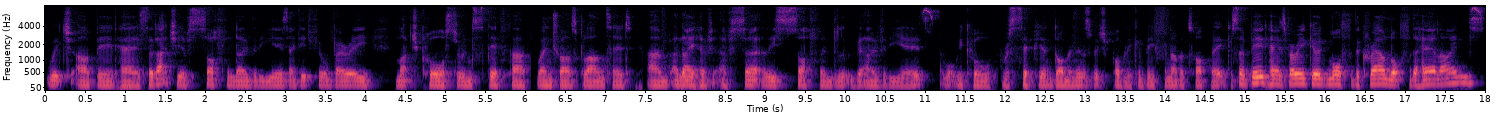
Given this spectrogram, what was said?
which are beard hairs that actually have softened over the years. They did feel very much coarser and stiffer when transplanted. Um, and they have, have certainly softened a little bit over the years, what we call recipient dominance, which probably can be for another topic. So, beard hair is very good more for the crown, not for the hairlines.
